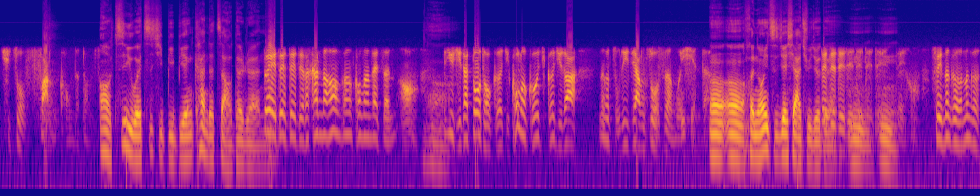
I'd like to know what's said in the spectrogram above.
去做放空的动作。哦，自以为自己比别人看得早的人。对对对对，他看到哦，刚刚空单在增哦，预期在多头格局、空头格局格局的话，那个主力这样做是很危险的。嗯嗯，很容易直接下去就对。对对对对对对对对哈，所以那个那个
